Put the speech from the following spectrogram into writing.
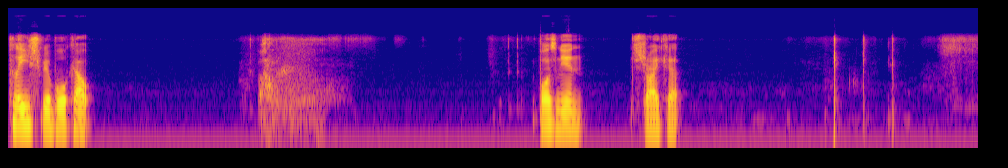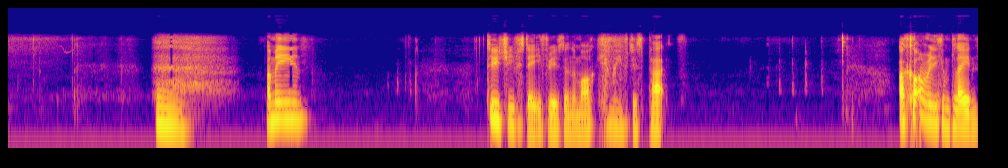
Please be a walkout. Bosnian striker. I mean, two cheapest 83s on the market we've just packed. I can't really complain.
